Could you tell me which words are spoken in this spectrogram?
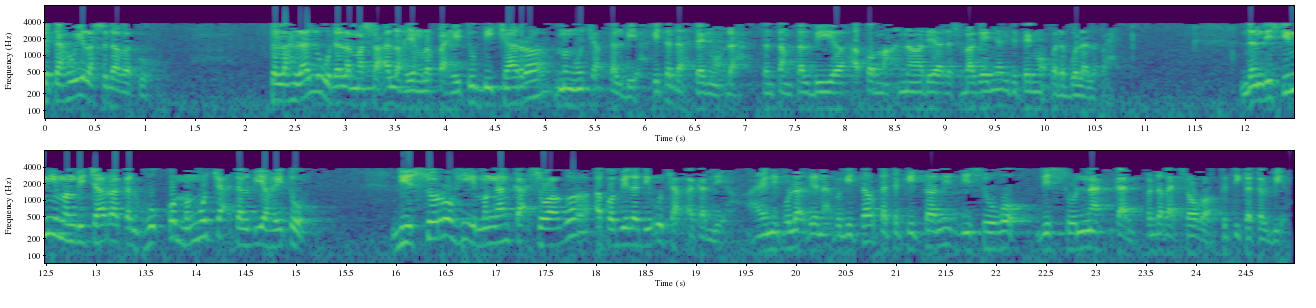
Ketahuilah saudaraku. Telah lalu dalam masalah yang lepas itu bicara mengucap talbiah. Kita dah tengok dah tentang talbiah, apa makna dia dan sebagainya. Kita tengok pada bulan lepas. Dan di sini membicarakan hukum mengucap talbiah itu disuruhi mengangkat suara apabila diucap akan dia. Ha, ini pula dia nak beritahu kata kita ni disuruh, disunatkan penderat suara ketika talbiah.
